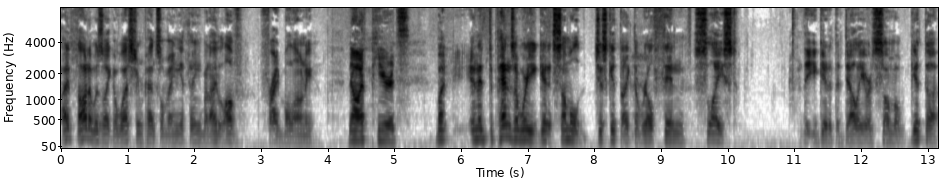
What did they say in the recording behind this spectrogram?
I thought it was like a Western Pennsylvania thing, but I love fried bologna. No, up here it's But and it depends on where you get it. Some will just get like the real thin sliced that you get at the deli, or some will get the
